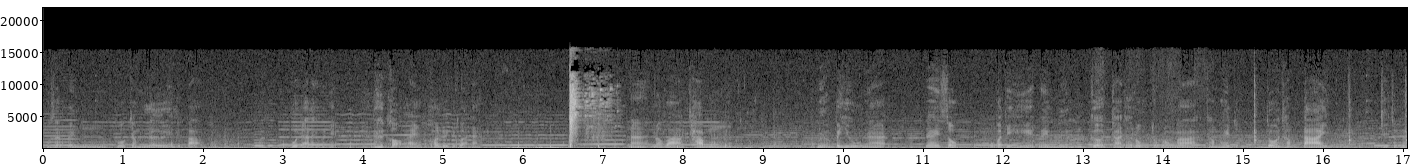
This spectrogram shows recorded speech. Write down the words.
สงสัยเป็นพวกจำเลยหรือเปล่าพูดอะไรวะเนี่ย ขออภัยขอเลยดีกว่านะนะ ระหว่างทำเหมืองไปอยู่นะ ได้ศพอุบัติเหตุในเหมืองเกิดการถล่มตกลงมาทำให้โดนทับตาย จึงทำให้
